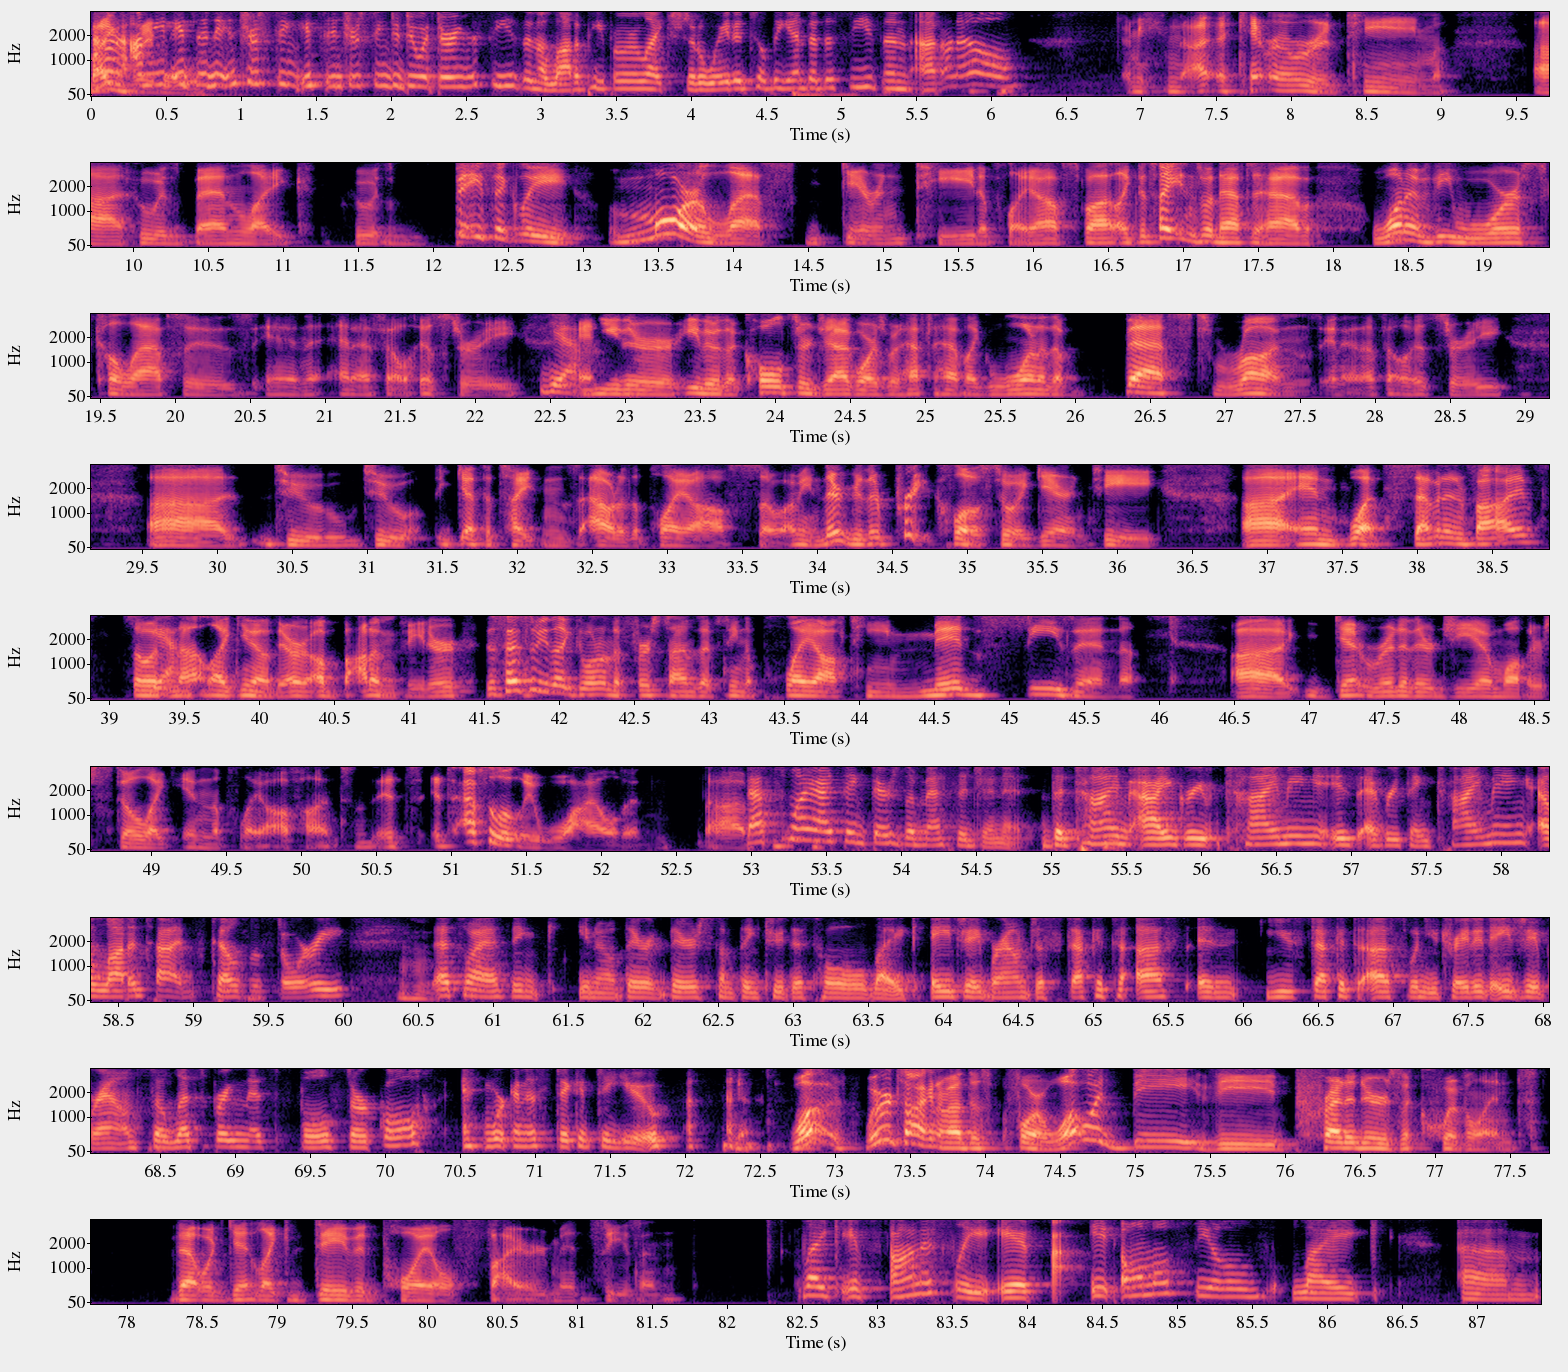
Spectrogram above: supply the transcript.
I, I, mean, it's an interesting. It's interesting to do it during the season. A lot of people are like, should have waited till the end of the season. I don't know. I mean, I, I can't remember a team uh, who has been like who has basically more or less guaranteed a playoff spot. Like the Titans would have to have one of the worst collapses in NFL history. Yeah. And either either the Colts or Jaguars would have to have like one of the best runs in NFL history uh to to get the Titans out of the playoffs. So I mean they're they're pretty close to a guarantee. Uh and what, 7 and 5? So it's yeah. not like, you know, they're a bottom feeder. This has to be like one of the first times I've seen a playoff team mid season uh, get rid of their GM while they're still like in the playoff hunt. It's it's absolutely wild and uh, That's why I think there's a message in it. The time, I agree, timing is everything. Timing a lot of times tells a story. Mm-hmm. That's why I think, you know, there there's something to this whole like AJ Brown just stuck it to us and you stuck it to us when you traded AJ Brown. So let's bring this full circle and we're going to stick it to you. yeah. What we were talking about this before. What would be the Predators equivalent that would get like David Poile fired mid-season? like if honestly if it almost feels like um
